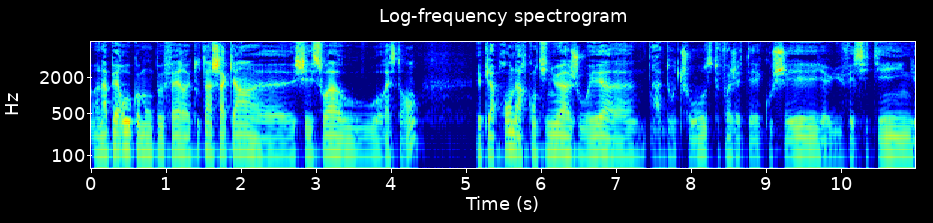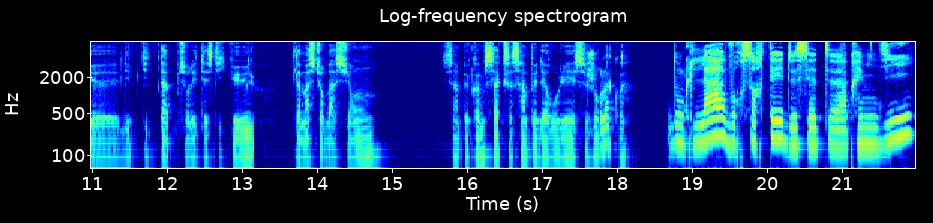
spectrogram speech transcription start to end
Un apéro comme on peut faire tout un chacun euh, chez soi ou au restaurant. Et puis après, on a continué à jouer à, d'autres choses. Cette fois, j'étais couché, il y a eu du face-sitting, euh, des petites tapes sur les testicules, de la masturbation. C'est un peu comme ça que ça s'est un peu déroulé ce jour-là, quoi. Donc là, vous ressortez de cet après-midi.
